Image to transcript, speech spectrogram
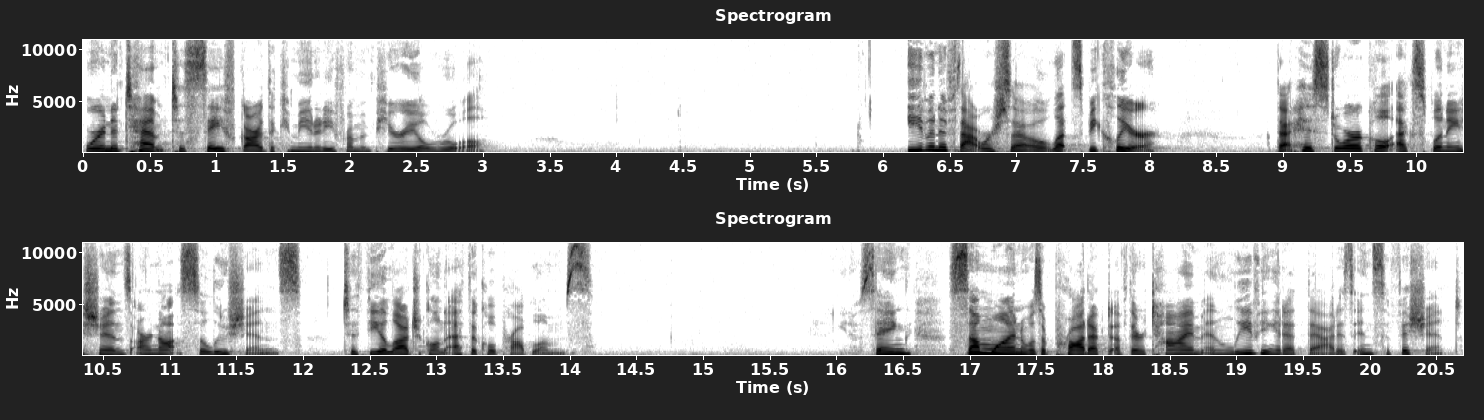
were an attempt to safeguard the community from imperial rule. Even if that were so, let's be clear that historical explanations are not solutions to theological and ethical problems. You know, saying someone was a product of their time and leaving it at that is insufficient.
